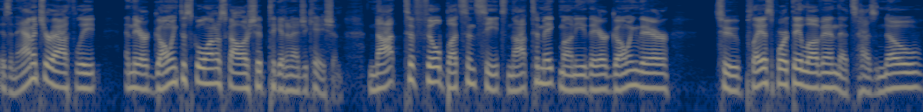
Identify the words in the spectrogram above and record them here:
is an amateur athlete and they are going to school on a scholarship to get an education, not to fill butts and seats, not to make money. They are going there to play a sport they love in that has no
